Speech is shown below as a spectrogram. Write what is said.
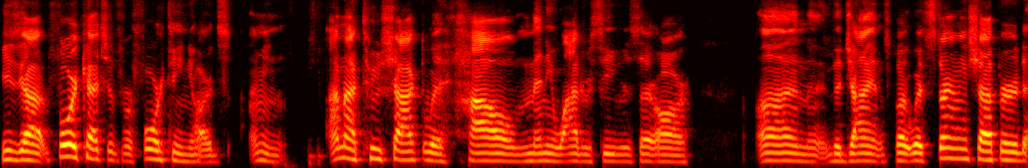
he's got four catches for 14 yards. I mean, I'm not too shocked with how many wide receivers there are on the Giants, but with Sterling Shepard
